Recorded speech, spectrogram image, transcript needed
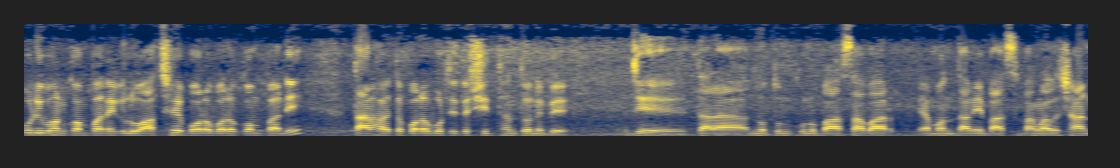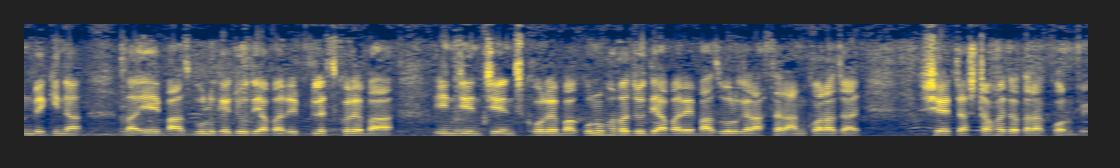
পরিবহন কোম্পানিগুলো আছে, বড় বড় কোম্পানি তারা হয়তো পরবর্তীতে সিদ্ধান্ত নেবে যে তারা নতুন কোনো বাস আবার এমন দামি বাস বাংলাদেশে আনবে কি না বা এই বাসগুলোকে যদি আবার রিপ্লেস করে বা ইঞ্জিন চেঞ্জ করে বা কোনোভাবে যদি আবার এই বাসগুলোকে রাস্তায় রান করা যায়, সে চেষ্টা হয়তো তারা করবে।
